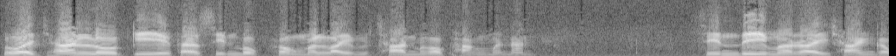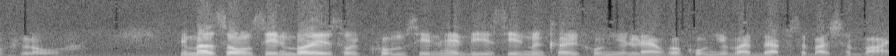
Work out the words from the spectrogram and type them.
เพราะว่าฌานโลกีถ้าศีลบกพร่องมาไรฌานมันก็พังมานั้นศีลดีมาไรฌานก็โผล่ที่มาทรงศีลบริสุทธิ์คุมศีลให้ดีศีลมันเคยคุมอยู่แล้ว ก็คุมอยู่แบบสบาย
